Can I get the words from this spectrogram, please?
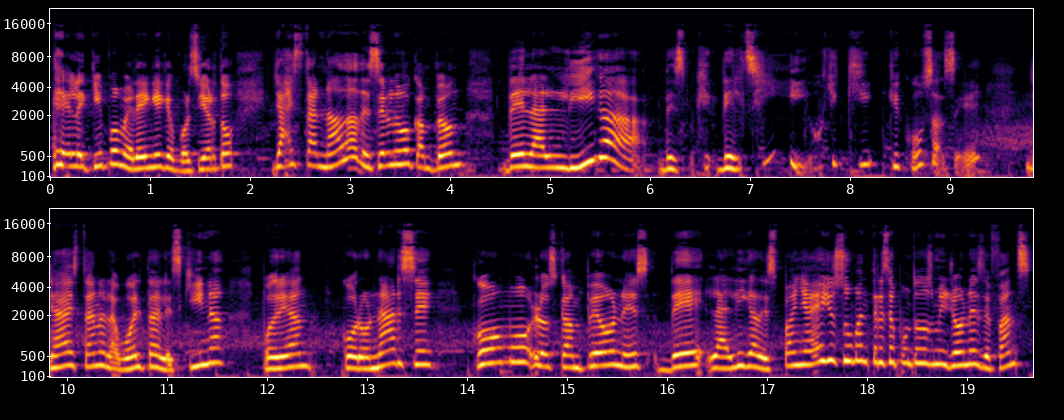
el equipo merengue, que por cierto ya está nada de ser el nuevo campeón de la liga. del sí, oye, qué cosas, ¿eh? Ya están a la vuelta de la esquina, podrían coronarse como los campeones de la Liga de España. Ellos suman 13.2 millones de fans.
